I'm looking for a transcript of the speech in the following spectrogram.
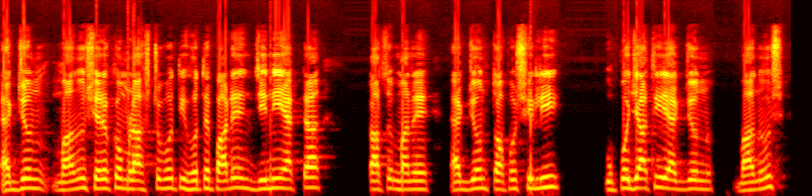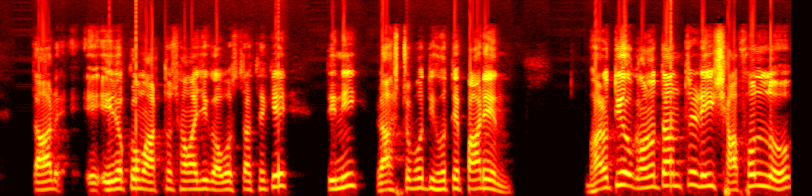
একজন মানুষ এরকম রাষ্ট্রপতি হতে পারেন যিনি একটা মানে একজন তপশিলি উপজাতির একজন মানুষ, তার এরকম আর্থসামাজিক অবস্থা থেকে তিনি রাষ্ট্রপতি হতে পারেন। ভারতীয় গণতন্ত্রের এই সাফল্য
